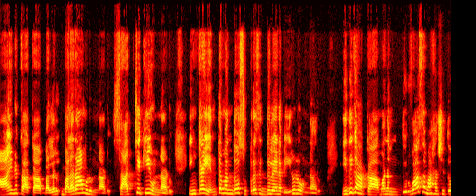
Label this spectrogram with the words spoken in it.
ఆయన కాక బల బలరాముడున్నాడు సాత్యకి ఉన్నాడు. ఇంకా ఎంతమందో సుప్రసిద్ధులైన వీరులు ఉన్నారు. ఇదిగాక మనం దుర్వాస మహర్షితో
